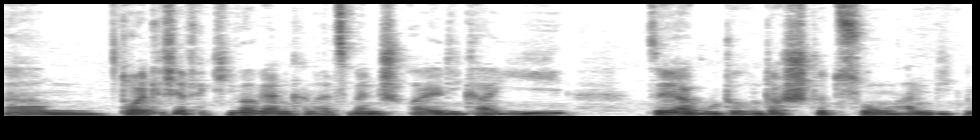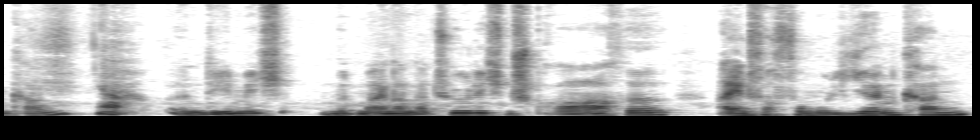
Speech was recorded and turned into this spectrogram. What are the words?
ähm, deutlich effektiver werden kann als Mensch, weil die KI sehr gute Unterstützung anbieten kann, Ja. indem ich mit meiner natürlichen Sprache einfach formulieren kann,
